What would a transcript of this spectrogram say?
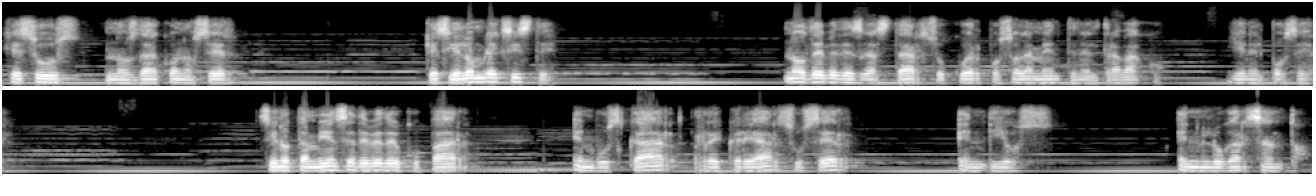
Jesús nos da a conocer que si el hombre existe, no debe desgastar su cuerpo solamente en el trabajo y en el poseer, sino también se debe de ocupar en buscar recrear su ser en Dios, en el lugar santo,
